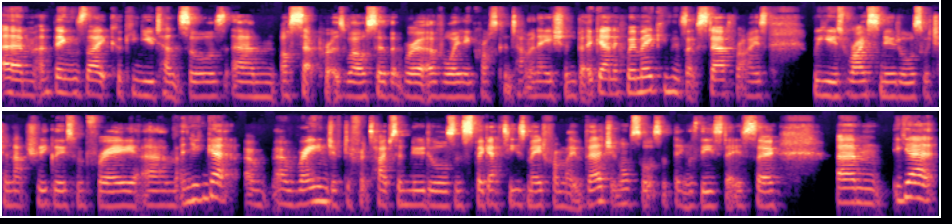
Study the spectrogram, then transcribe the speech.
um, and things like cooking utensils um, are separate as well so that we're avoiding cross contamination. But again, if we're making things like stir fries, we use rice noodles, which are naturally gluten free. Um, and you can get a, a, range of different types of noodles and spaghettis made from like veg and all sorts of things these days. So, um, yeah,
